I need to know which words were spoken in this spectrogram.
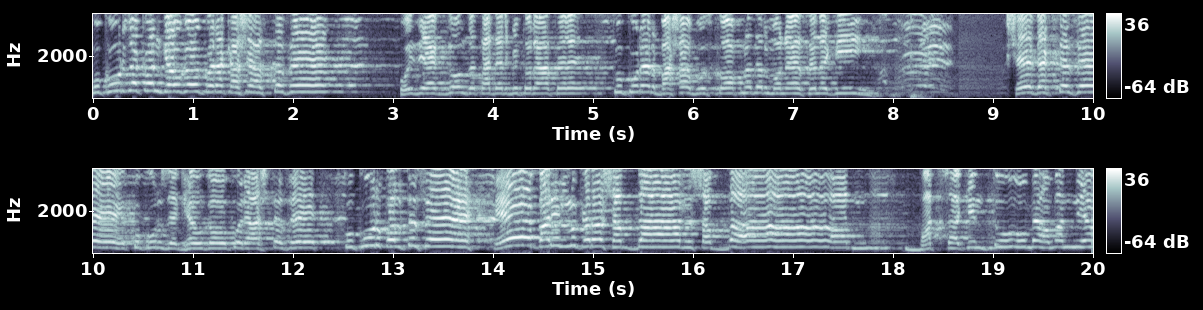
কুকুর যখন গেউ গেউ করে কাছে আসতেছে, ওই যে একজন যে তাদের ভিতরে আছে কুকুরের বাসা বুঝতো, আপনাদের মনে আছে নাকি? সে দেখতেছে, কুকুর যে ঘেউ ঘেউ করে আসতেছে, কুকুর বলতেছে, এ বাড়ির লোকেরা সাবধান সাবধান। বাচ্চা কিন্তু মেহমান নিয়ে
